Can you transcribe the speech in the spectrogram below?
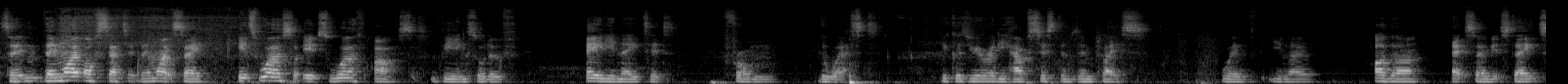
So it, they might offset it. They might say it's worth it's worth us being sort of alienated from the West because we already have systems in place with you know other ex-Soviet states,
